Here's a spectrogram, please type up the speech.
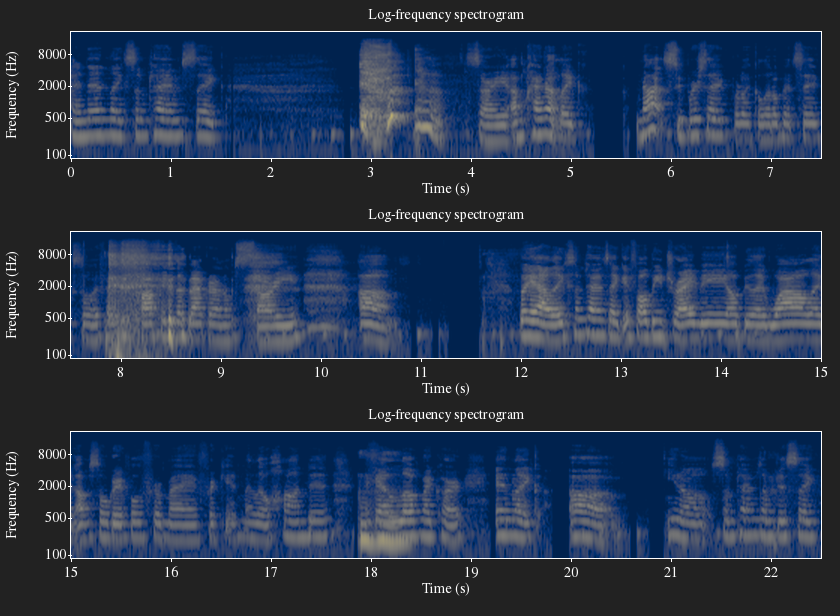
And then like sometimes like sorry, I'm kind of like not super sick, but like a little bit sick. So if I be coughing in the background, I'm sorry. Um, but yeah, like sometimes like if I'll be driving, I'll be like, wow, like I'm so grateful for my freaking my little Honda. Like I Mhm. love my car, and like um, you know, sometimes I'm just like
